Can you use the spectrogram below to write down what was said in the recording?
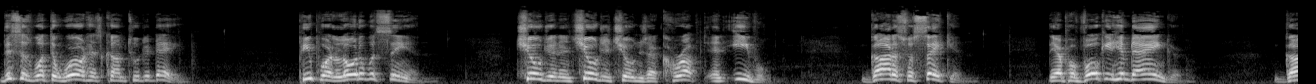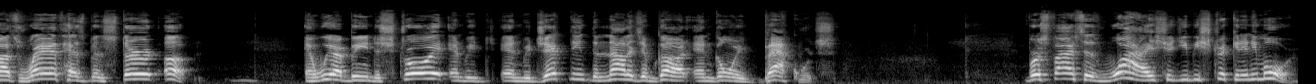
This is what the world has come to today. People are loaded with sin. Children and children's children are corrupt and evil. God is forsaken. They are provoking him to anger. God's wrath has been stirred up, and we are being destroyed and, re- and rejecting the knowledge of God and going backwards. Verse 5 says, Why should you be stricken any more?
